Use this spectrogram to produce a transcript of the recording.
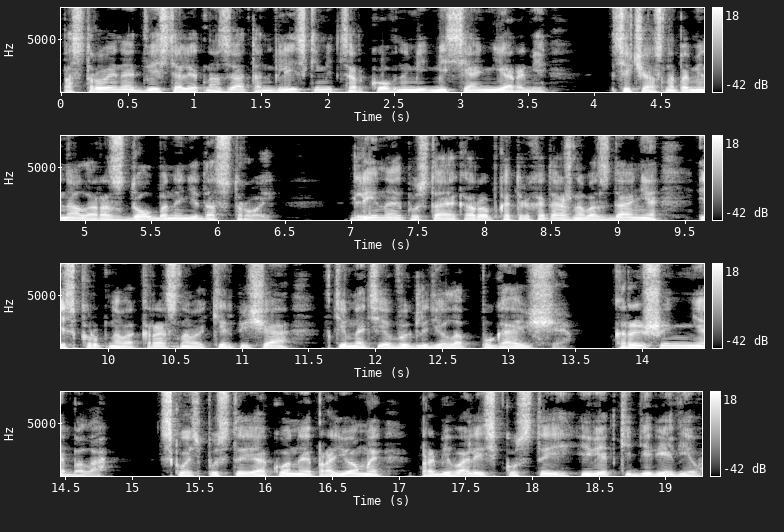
построенное 200 лет назад английскими церковными миссионерами, сейчас напоминало раздолбанный недострой. Длинная пустая коробка трехэтажного здания из крупного красного кирпича в темноте выглядела пугающе. Крыши не было. Сквозь пустые оконные проемы пробивались кусты и ветки деревьев,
